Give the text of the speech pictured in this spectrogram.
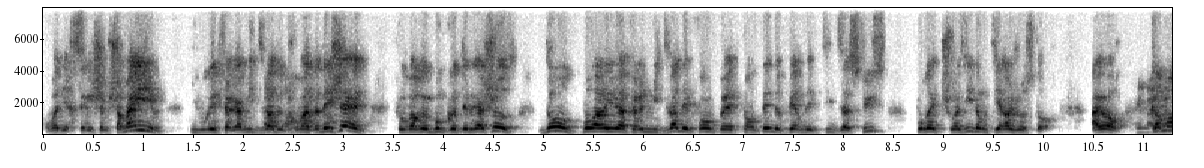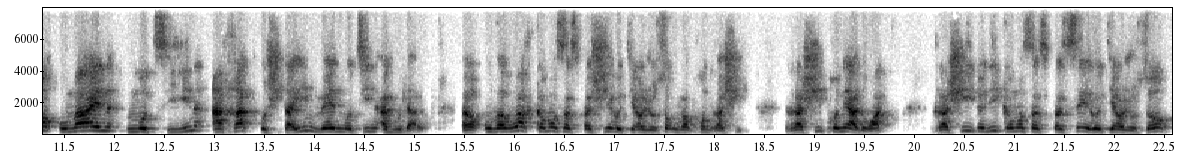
on va dire c'est les Shem Shamaïm. Ils voulaient faire la mitzvah de Troumata des chaînes. Il faut voir le bon côté de la chose. Donc, pour arriver à faire une mitzvah, des fois, on peut être tenté de faire des petites astuces pour être choisi dans le tirage au sort. Alors, comment Umaen Motzin, Achat Oshtaim, Ven Motzin Agudal. Alors, on va voir comment ça se passe chez le tirage au sort. On va prendre Rashi. Rashi, prenez à droite. Rashi te dit comment ça se passait le tirage au sort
